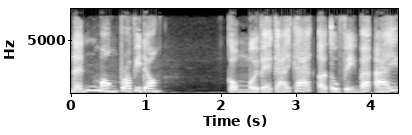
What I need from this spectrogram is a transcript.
đến Mont Providence, cùng 10 bé gái khác ở tu viện bác ái.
